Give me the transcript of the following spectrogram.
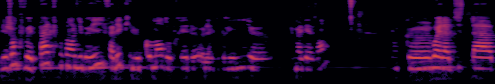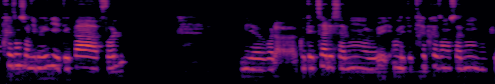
les gens ne pouvaient pas le trouver en librairie, il fallait qu'ils le commandent auprès de la librairie euh, du magasin. Donc ouais, la, la, présence en librairie n'était pas folle. Mais voilà, à côté de ça, les salons, on était très présents au salon, donc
